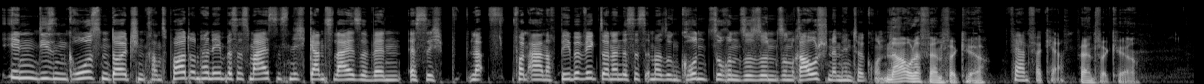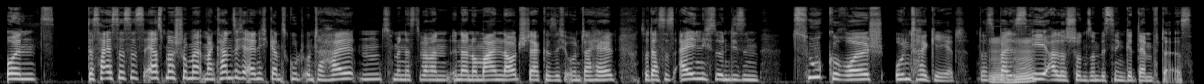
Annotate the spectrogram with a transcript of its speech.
in diesen großen deutschen Transportunternehmen ist es meistens nicht ganz leise, wenn es sich von A nach B bewegt, sondern es ist immer so ein Grundsurren, so, so, ein- so ein Rauschen im Hintergrund. Nah- oder Fernverkehr? Fernverkehr. Fernverkehr. Und das heißt, es ist erstmal schon mal, man kann sich eigentlich ganz gut unterhalten, zumindest wenn man in der normalen Lautstärke sich unterhält, sodass es eigentlich so in diesem Zuggeräusch untergeht. Das, Weil es eh alles schon so ein bisschen gedämpfter ist.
